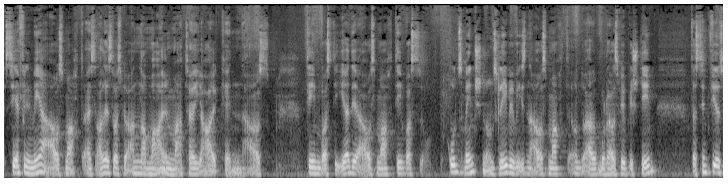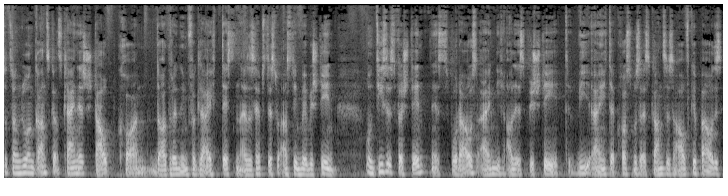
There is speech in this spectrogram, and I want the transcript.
sehr viel mehr ausmacht als alles, was wir an normalem Material kennen, aus dem, was die Erde ausmacht, dem, was uns Menschen, uns Lebewesen ausmacht und woraus wir bestehen. Da sind wir sozusagen nur ein ganz, ganz kleines Staubkorn da drin im Vergleich dessen, also selbst das, aus dem wir bestehen. Und dieses Verständnis, woraus eigentlich alles besteht, wie eigentlich der Kosmos als Ganzes aufgebaut ist,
